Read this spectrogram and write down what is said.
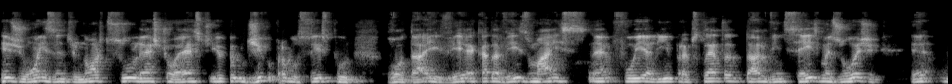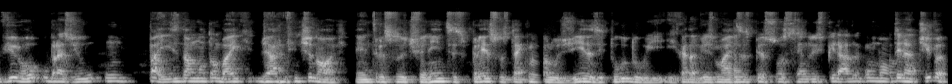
regiões, entre norte, sul, leste, oeste. Eu digo para vocês, por rodar e ver, é cada vez mais, né? Fui ali para a bicicleta da 26, mas hoje é, virou o Brasil um país da mountain bike de aro 29, entre os diferentes preços, tecnologias e tudo, e, e, cada vez mais as pessoas sendo inspiradas como uma alternativa,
